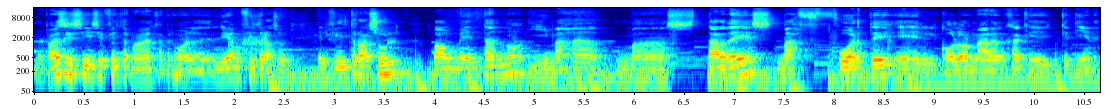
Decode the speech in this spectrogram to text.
me parece que sí dice filtro naranja, pero bueno, digamos filtro azul. El filtro azul va aumentando y más, más tarde es, más fuerte es el color naranja que, tiene.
